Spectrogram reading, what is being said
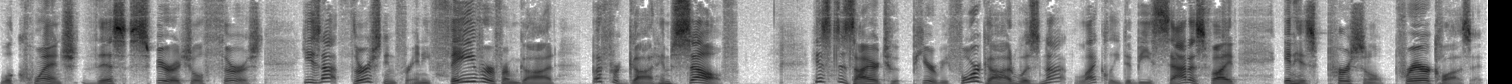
will quench this spiritual thirst. He's not thirsting for any favor from God, but for God Himself. His desire to appear before God was not likely to be satisfied in his personal prayer closet,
